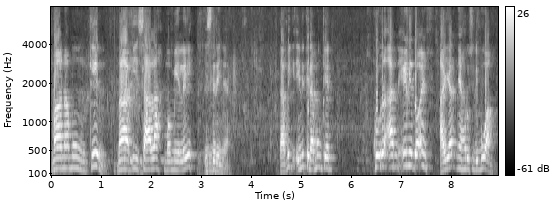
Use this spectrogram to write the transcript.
Mana mungkin Nabi salah memilih istrinya. Tapi ini tidak mungkin. Quran ini do'if. Ayatnya harus dibuang.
